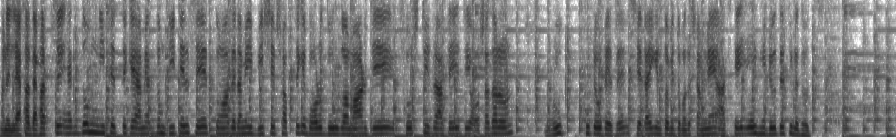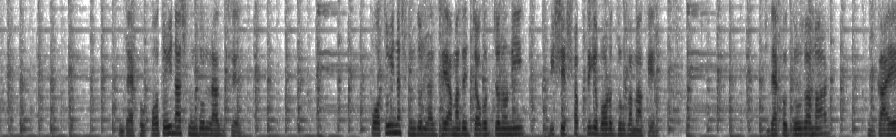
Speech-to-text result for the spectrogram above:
মানে লেখা দেখাচ্ছে। একদম নিচের থেকে, আমি একদম ডিটেলসে তোমাদের আমি বিশ্বের সব থেকে বড় দুর্গা মার যে ষষ্ঠীর রাতে যে অসাধারণ রূপ ফুটে উঠেছে, সেটাই কিন্তু আমি তোমাদের সামনে আজকে এই ভিডিওতে তুলে ধরছি। দেখো, কতই না সুন্দর লাগছে। কতই না সুন্দর লাগছে আমাদের জগৎ জননী বিশ্বের সব থেকে বড় দুর্গা মাকে। দেখো, দুর্গা মার গায়ে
